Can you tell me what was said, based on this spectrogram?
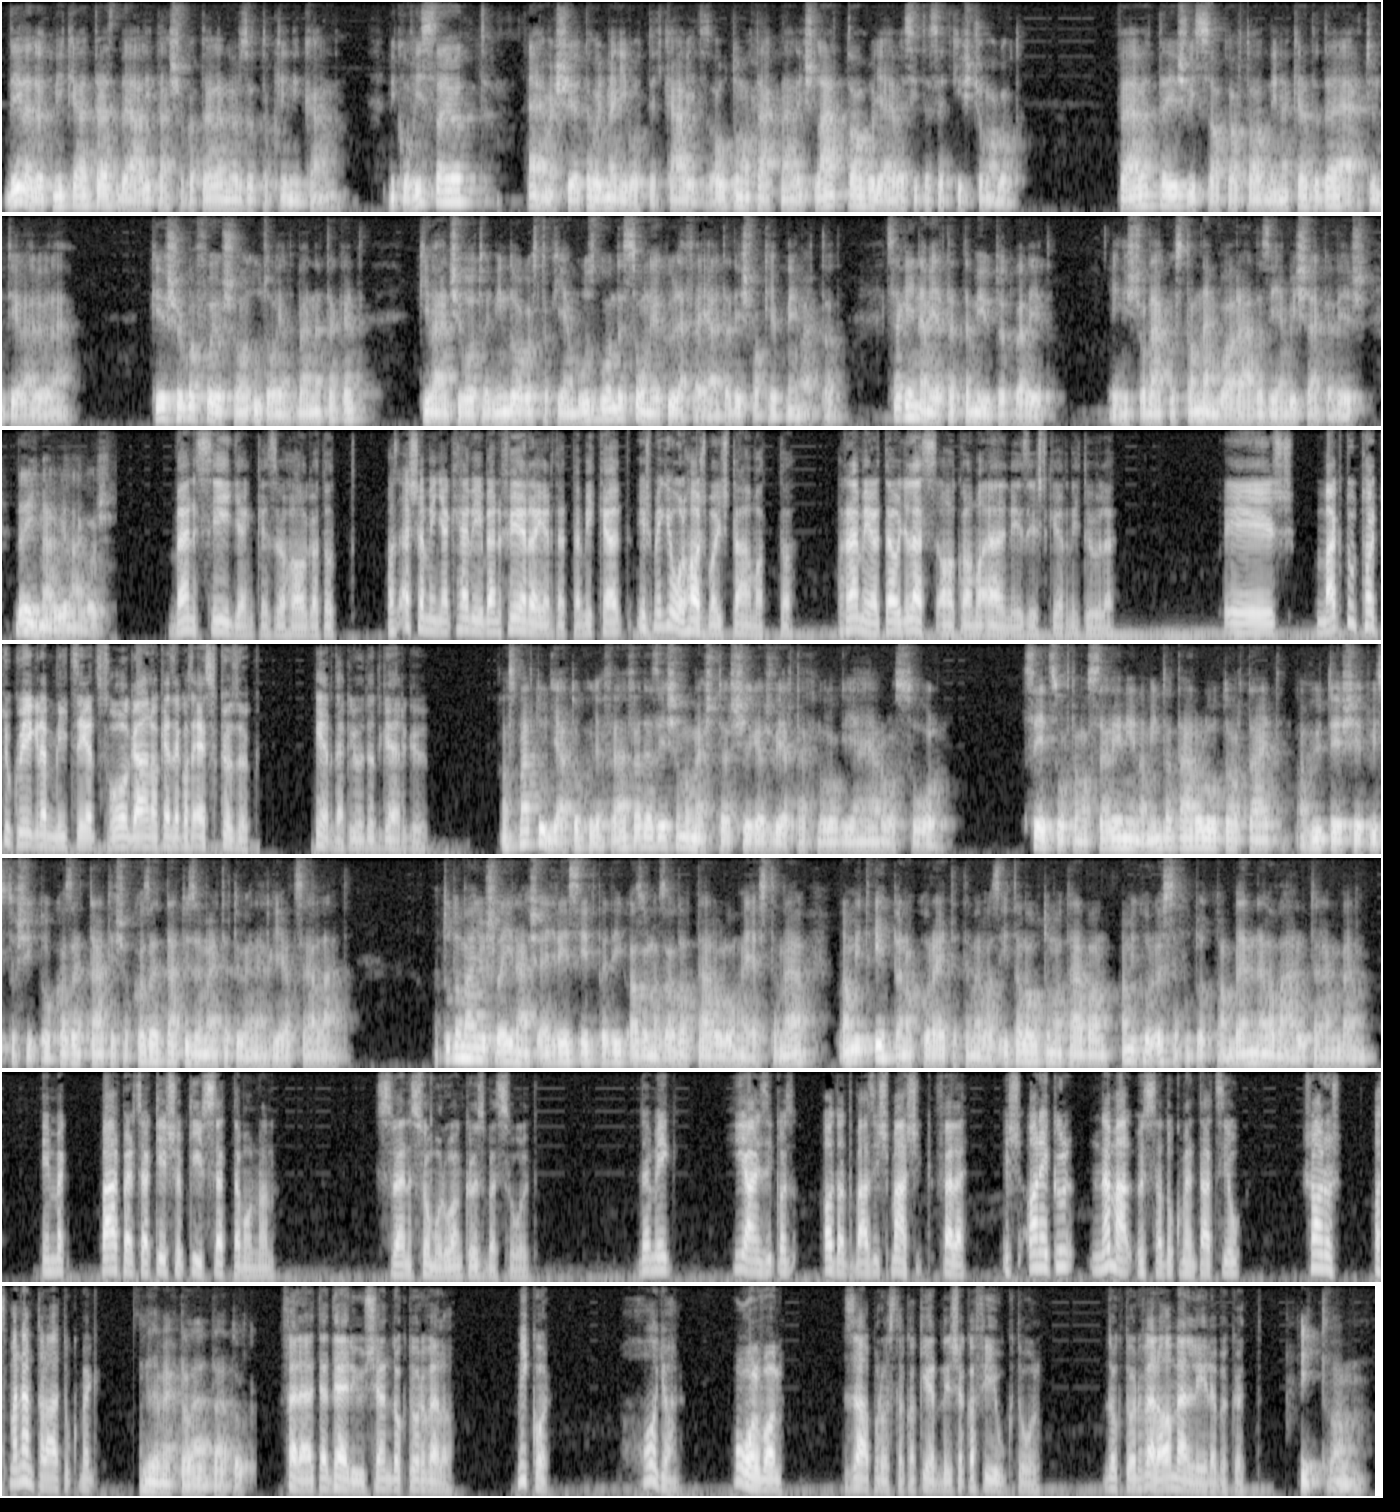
Délelőtt Mikkel tesztbeállításokat ellenőrzött a klinikán. Mikor visszajött, elmesélte, hogy megivott egy kávét az automatáknál, és látta, hogy elveszítesz egy kis csomagot. Felvette és vissza akarta adni neked, de eltűntél előle. Később a folyosón utolért benneteket, kíváncsi volt, hogy mind dolgoztak ilyen buzgón, de szó nélkül lefejelted és faképné hagytad. Szegény nem értette, mi ütött beléd. Én is csodálkoztam, nem van rád az ilyen viselkedés, de így már világos. Ben szégyenkezve hallgatott. Az események hevében félreértette Mikelt, és még jól hasba is támadta. Remélte, hogy lesz alkalma elnézést kérni tőle. És megtudhatjuk végre, mi célt szolgálnak ezek az eszközök? Érdeklődött Gergő. Azt már tudjátok, hogy a felfedezésem a mesterséges vértechnológiájáról szól. Szétszórtam a szelénén a mintatároló tartályt, a hűtését biztosító kazettát és a kazettát üzemeltető energiacellát. A tudományos leírás egy részét pedig azon az adattárolón helyeztem el, amit éppen akkor rejtettem el az italautomatában, amikor összefutottam bennel a váróteremben. Én meg pár perccel később ki is szedtem onnan. Sven szomorúan közbeszólt. De még hiányzik az adatbázis másik fele, és anélkül nem áll össze a dokumentáció. Sajnos azt már nem találtuk meg. De megtaláltátok. Felelte derűsen dr. Vela. Mikor? Hogyan? Hol van? Záporoztak a kérdések a fiúktól. Dr. Vela a mellére bökött. Itt van.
